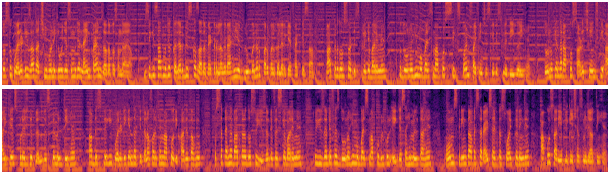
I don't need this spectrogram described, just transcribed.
दोस्तों क्वालिटी ज़्यादा अच्छी होने की वजह से मुझे नाइन प्राइम ज़्यादा पसंद आया। इसी के साथ मुझे कलर भी इसका ज़्यादा बेटर लग रहा है, ये ब्लू कलर पर्पल कलर के इफ़ेक्ट के साथ। बात करें दोस्तों डिस्प्ले के बारे में तो दोनों ही मोबाइल्स में आपको सिक्स पॉइंट फाइव इंच की डिस्प्ले दी गई है। दोनों के अंदर आपको साढ़े छह इंच की IPS full HD plus display मिलती है। अब डिस्प्ले की क्वालिटी के अंदर कितना फ़र्क है मैं आपको दिखा देता हूँ। उससे पहले बात करें दोस्तों यूज़र इंटरफेस के बारे में तो यूज़र इंटरफेस दोनों ही मोबाइल्स में आपको बिल्कुल एक जैसा ही मिलता है। होम स्क्रीन पे आप ऐसे राइट साइड पर स्वाइप करेंगे, आपको सारी एप्लीकेशन मिल जाती हैं।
